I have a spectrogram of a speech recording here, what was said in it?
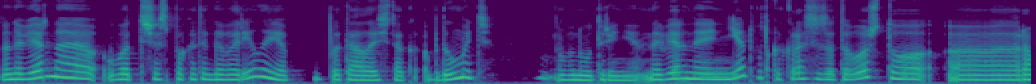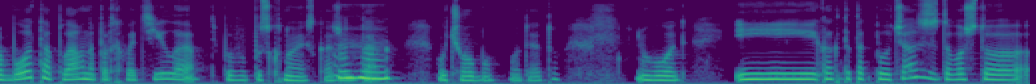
Но, наверное, вот сейчас, пока ты говорила, я пыталась так обдумать внутренне. Наверное, нет, вот как раз из-за того, что э, работа плавно подхватила, типа, выпускной, скажем Мгм. так, учебу вот эту. Вот. И как-то так получалось из-за того, что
